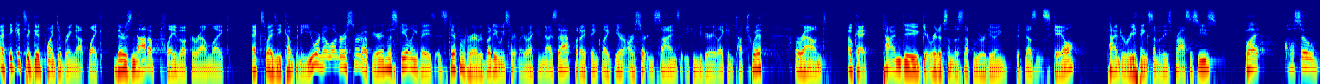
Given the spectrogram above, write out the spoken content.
I think it's a good point to bring up. Like, there's not a playbook around like XYZ company. You are no longer a startup. You're in the scaling phase. It's different for everybody, and we certainly recognize that. But I think like there are certain signs that you can be very like in touch with around. Okay, time to get rid of some of the stuff we were doing that doesn't scale. Time to rethink some of these processes. But also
